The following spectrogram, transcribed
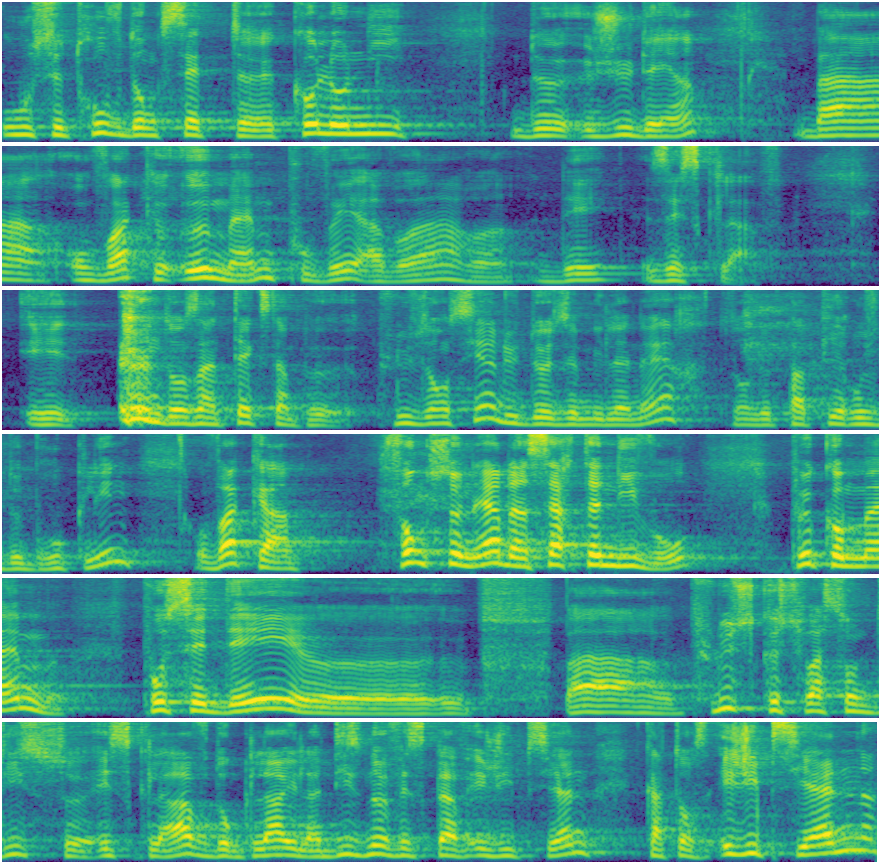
où se trouve donc cette colonie de Judéens. Ben, on voit qu'eux-mêmes pouvaient avoir des esclaves. Et dans un texte un peu plus ancien du deuxième millénaire, dans le papyrus de Brooklyn, on voit qu'un fonctionnaire d'un certain niveau peut quand même posséder euh, plus que 70 esclaves. Donc là, il a 19 esclaves égyptiennes, 14 égyptiennes,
